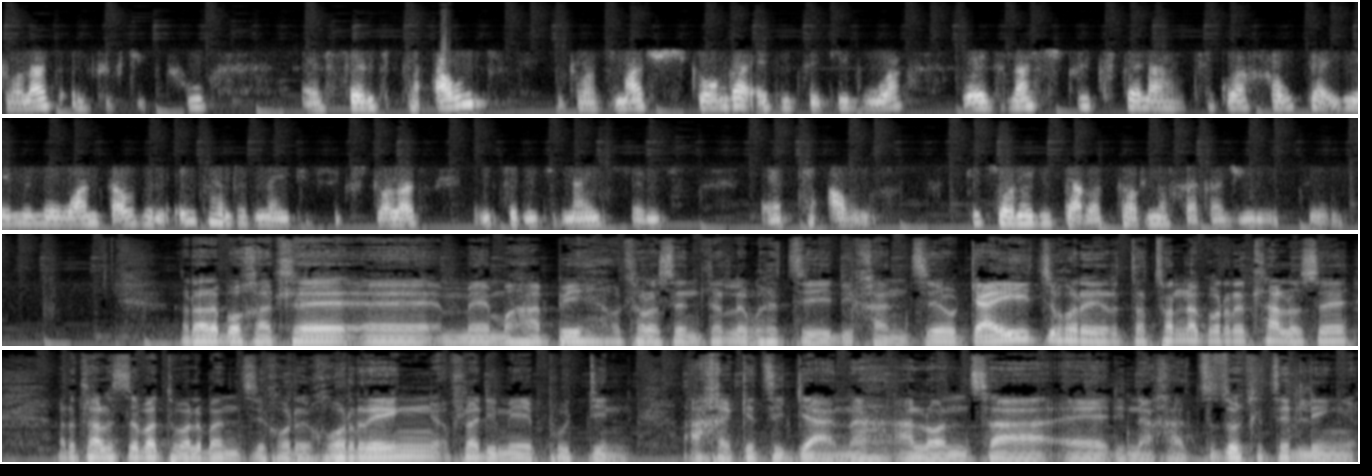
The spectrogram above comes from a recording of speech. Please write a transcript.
dollars and fifty two uh, cents per ounce it was much stronger as bua whereas last week fela theko ya gauta e eme mo one thousand eight hundred ninety six dollars and seventy nine cents uh, per ounce. Ke tsone ditaba tsa rona sa ka ra lebogatlhe um mme mohapi o tlhalose ntle re lebogetse dikgang tseo. Ke a itse gore re tla tshwanela gore re tlhalose re tlhalose batho ba le bantsi gore goreng vladimir putin a gaketse jaana a lontsha um dinaga tse tsotlhe tse di leng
